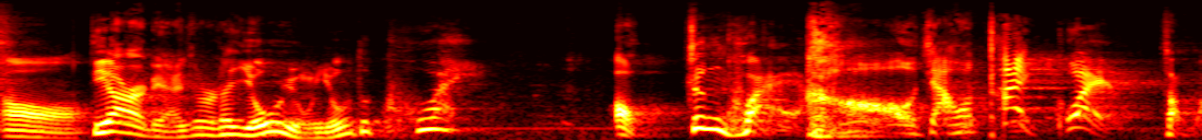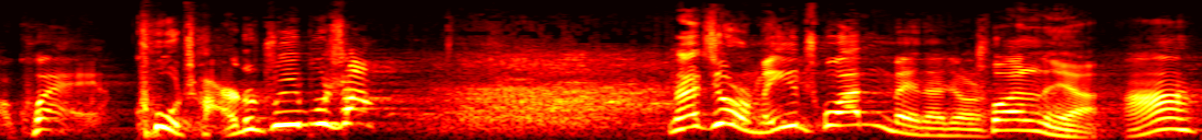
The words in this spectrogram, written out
哦第二点就是他游泳游得快，哦，真快呀！好家伙，太快了，怎么快呀？裤衩都追不上，那就是没穿呗，那就是穿了呀。啊。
